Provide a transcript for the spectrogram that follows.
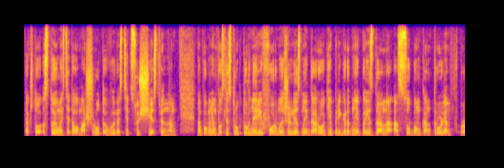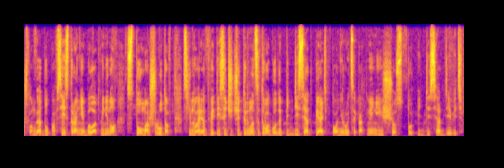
Так что стоимость этого маршрута вырастет существенно. Напомним, после структурной реформы железной дороги пригородные поезда на особом контроле. В прошлом году по всей стране было отменено 100 маршрутов. С января 2014 года 55. Планируется к отмене еще 159.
